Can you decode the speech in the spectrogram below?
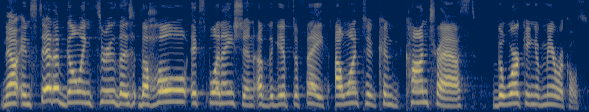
Now, instead of going through the, the whole explanation of the gift of faith, I want to con- contrast the working of miracles.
